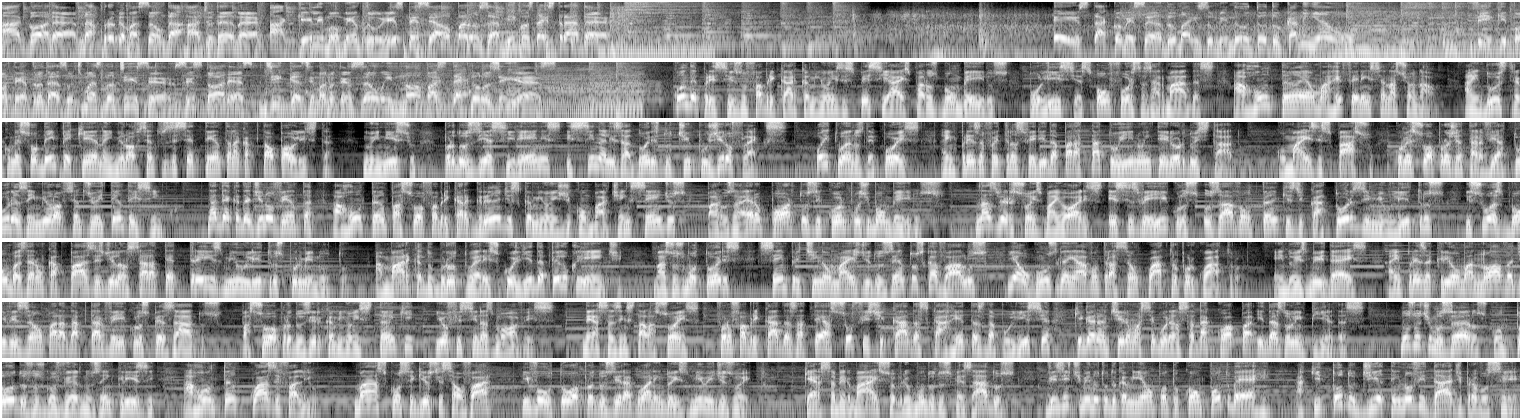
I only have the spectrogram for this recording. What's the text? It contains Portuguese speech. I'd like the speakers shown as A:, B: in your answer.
A: Agora, na programação da Rádio Dana, aquele momento especial para os amigos da estrada. Está começando mais um minuto do caminhão. Fique por dentro das últimas notícias, histórias, dicas de manutenção e novas tecnologias.
B: Quando é preciso fabricar caminhões especiais para os bombeiros, polícias ou forças armadas, a Rontan é uma referência nacional. A indústria começou bem pequena em 1970 na capital paulista. No início, produzia sirenes e sinalizadores do tipo Giroflex. Oito anos depois, a empresa foi transferida para Tatuí, no interior do estado. Com mais espaço, começou a projetar viaturas em 1985. Na década de 90, a Rontan passou a fabricar grandes caminhões de combate a incêndios para os aeroportos e corpos de bombeiros. Nas versões maiores, esses veículos usavam tanques de 14 mil litros e suas bombas eram capazes de lançar até 3 mil litros por minuto. A marca do Bruto era escolhida pelo cliente, mas os motores sempre tinham mais de 200 cavalos e alguns ganhavam tração 4x4. Em 2010, a empresa criou uma nova divisão para adaptar veículos pesados. Passou a produzir caminhões-tanque e oficinas móveis. Nessas instalações foram fabricadas até as sofisticadas carretas da polícia que garantiram a segurança da Copa e das Olimpíadas. Nos últimos anos, com todos os governos em crise, a Rontan quase faliu, mas conseguiu se salvar e voltou a produzir agora em 2018. Quer saber mais sobre o mundo dos pesados? Visite minutodocaminhão.com.br. Aqui todo dia tem novidade para você.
